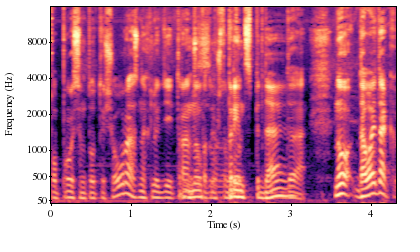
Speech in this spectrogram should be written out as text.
попросим тут еще у разных людей транш, Ну, потому в что... принципе, да. Да. Ну, давай так,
